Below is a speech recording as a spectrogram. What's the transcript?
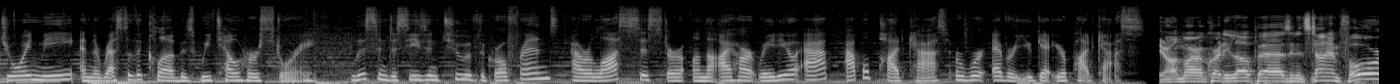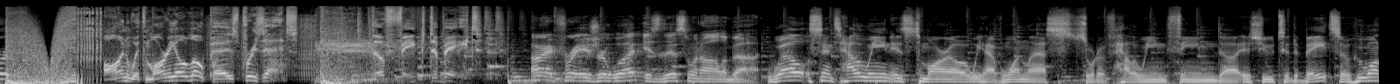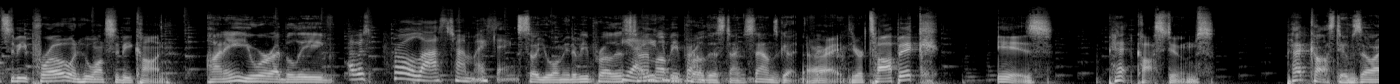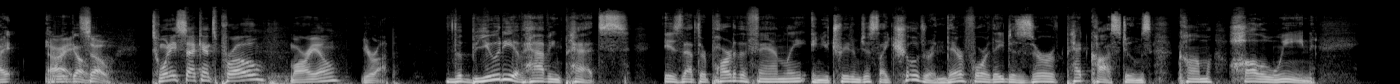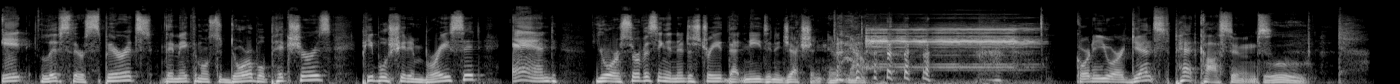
Join me and the rest of the club as we tell her story. Listen to season two of The Girlfriends, Our Lost Sister on the iHeartRadio app, Apple Podcasts, or wherever you get your podcasts. You're on Mario Courtney Lopez, and it's time for On with Mario Lopez presents The Fake Debate. All right, Frazier, what is this one all about? Well, since Halloween is tomorrow, we have one last sort of Halloween themed uh, issue to debate. So, who wants to be pro and who wants to be con? Honey, you were, I believe. I was pro last time, I think. So you want me to be pro this Yeah, time? you I'll be, be pro. pro. this time. Sounds good. All right, your topic is pet costumes. Pet costumes. All right. Here All we go. so 20 seconds pro. Mario, you're up. The beauty of having pets is that they're part of the family and you treat them just like children. Therefore, they deserve pet costumes come Halloween. It lifts their spirits. They make the most adorable pictures. People should embrace it. And you're servicing an industry that needs an injection right now. Courtney, you are against pet costumes. Ooh.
